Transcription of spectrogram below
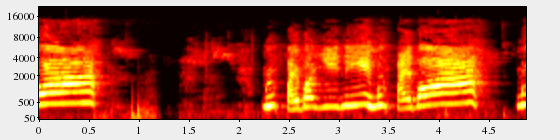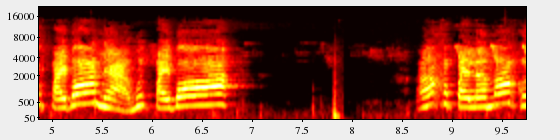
บ่มึงไปบ่อีนี่ มึงไปบ่ มึงไปบ่เนี่ย มึงไปบ่อ้าวก็ไปแล้วเนาะกู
